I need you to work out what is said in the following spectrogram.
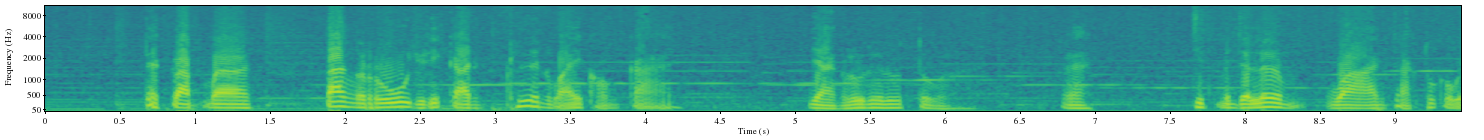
ๆ แต่กลับมาตั้งรู้อยู่ที่การเคลื่อนไหวของกาย อย่างรู้เนื้อรู้ตัวนะจิตมันจะเริ่มวางจากทุกขเว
